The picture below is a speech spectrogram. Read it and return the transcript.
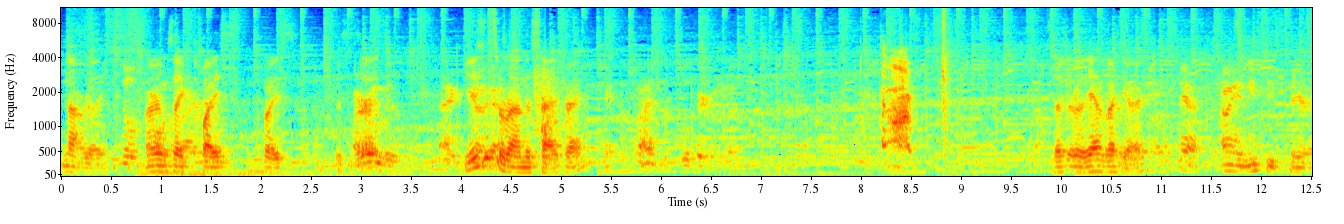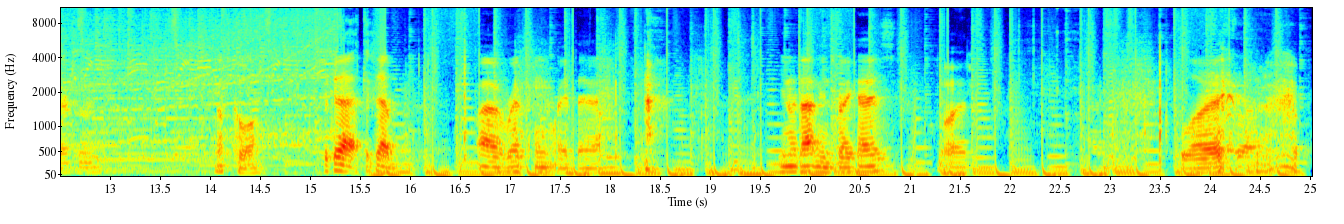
Not really. No My room's like twice, twice this size. is Yours is around the size, right? Yeah, mine's a little bigger than Does it really have a backyard? Yeah, I mean, it needs to be bigger actually. That's cool. Look at that. Look at that uh, red paint right there. you know what that means, right, guys? Blood. Blood.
